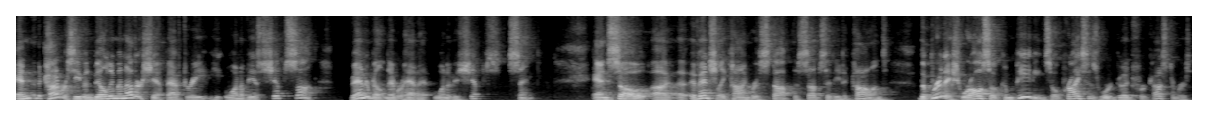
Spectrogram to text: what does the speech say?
And the Congress even built him another ship after he, he one of his ships sunk. Vanderbilt never had a, one of his ships sink. And so uh, eventually Congress stopped the subsidy to Collins. The British were also competing, so prices were good for customers.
